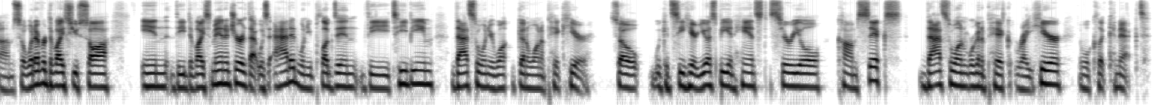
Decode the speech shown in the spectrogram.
Um, so whatever device you saw, in the device manager that was added when you plugged in the T-Beam, that's the one you're going to want to pick here. So we could see here USB enhanced serial COM6. That's the one we're going to pick right here and we'll click connect.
